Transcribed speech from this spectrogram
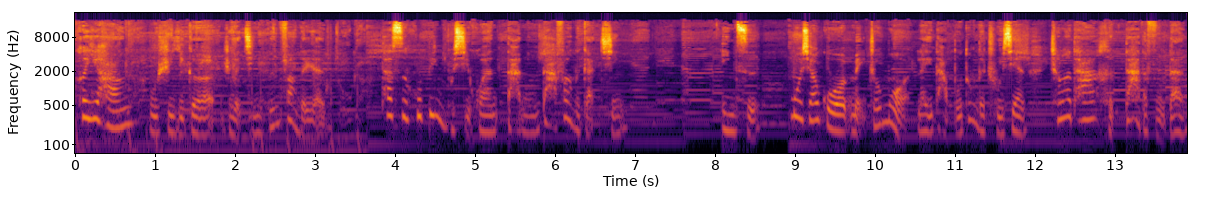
贺一航不是一个热情奔放的人。他似乎并不喜欢大鸣大放的感情，因此，莫小果每周末雷打不动的出现，成了他很大的负担。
